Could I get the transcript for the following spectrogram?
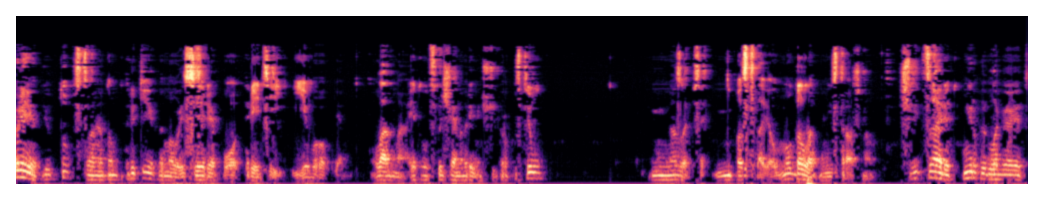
Привет, YouTube, с вами Антон Петрюки, это новая серия по третьей Европе. Ладно, я тут случайно время чуть-чуть пропустил. На записи не поставил. Ну да ладно, не страшно. Швейцария, тут мир предлагает.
